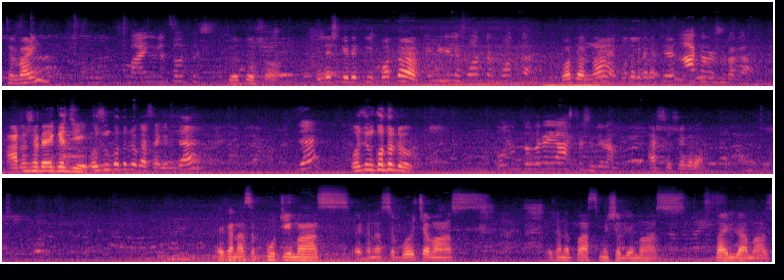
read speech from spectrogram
স্টার বাই? চোদ্দশো। ইলিশ কেটে কি পটার? পদ্মার না? কত করে বেচেন? আঠারোশো টাকা। আঠারোশো টাকা কেজি। ওজন কতটুকু আছে এটা ওজন কতটুকু? ওজন তো আটশোশো গ্রাম। আটশোশো গ্রাম। এখানে আছে পুঁটি মাছ, এখানে আছে বইচা মাছ, এখানে পাঁচ মিশালি মাছ, বাইলা মাছ,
